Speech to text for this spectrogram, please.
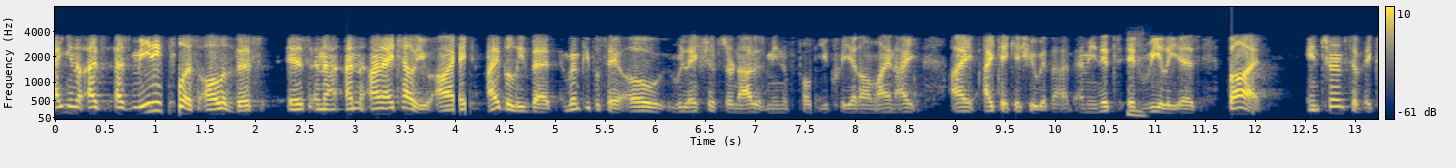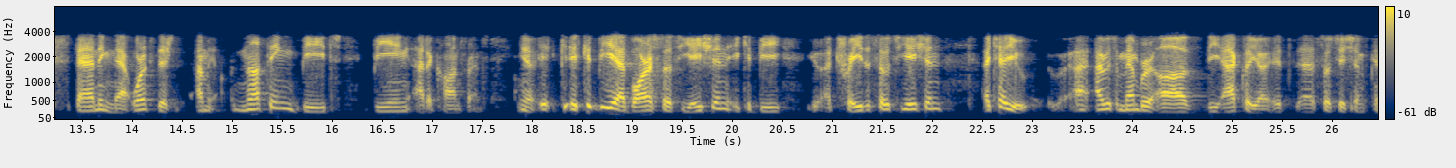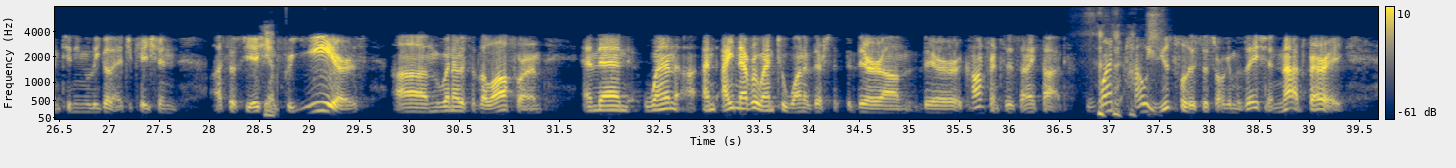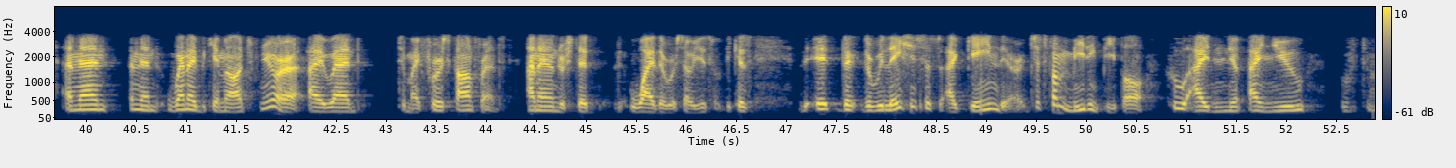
I, you know, as as meaningful as all of this is, and I, and, and I tell you, I I believe that when people say, "Oh, relationships are not as meaningful that you create online," I I I take issue with that. I mean, it's it mm-hmm. really is. But in terms of expanding networks, there's I mean, nothing beats being at a conference. You know, it it could be a bar association, it could be a trade association. I tell you, I, I was a member of the ACLEA, it's Association of Continuing Legal Education Association, yep. for years um, when I was at the law firm. And then when and I never went to one of their their um, their conferences, and I thought, what? how useful is this organization? Not very. And then and then when I became an entrepreneur, I went to my first conference, and I understood why they were so useful because it, the, the relationships I gained there just from meeting people who I knew I knew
